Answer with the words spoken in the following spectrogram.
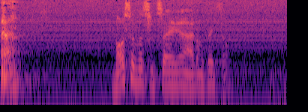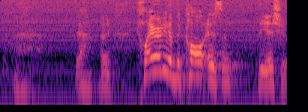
Most of us would say, yeah, I don't think so. yeah. I mean, clarity of the call isn't the issue.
